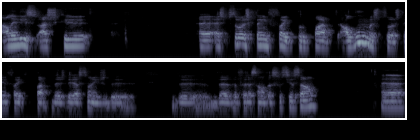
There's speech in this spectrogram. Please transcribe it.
além disso, acho que as pessoas que têm feito por parte, algumas pessoas que têm feito por parte das direções de, de, de, da Federação ou da Associação, uh,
